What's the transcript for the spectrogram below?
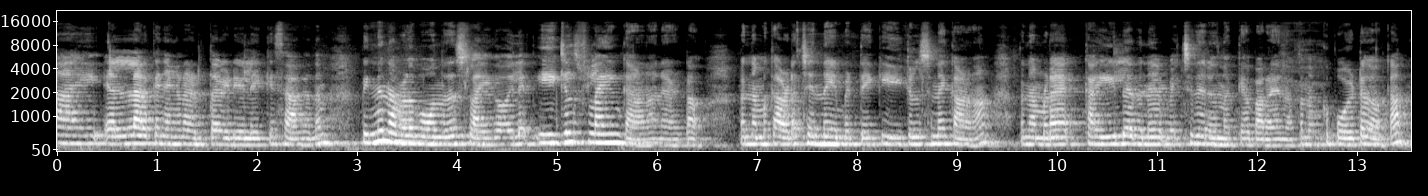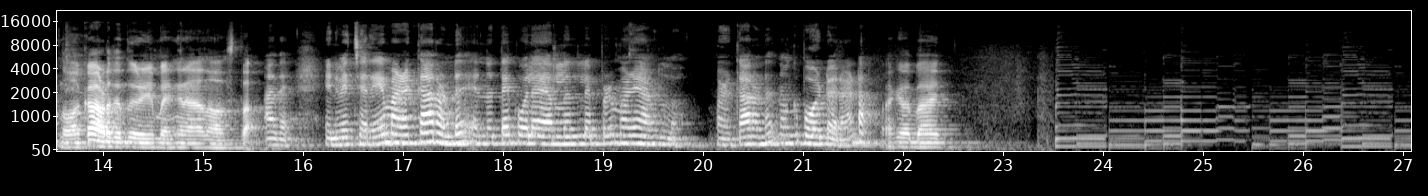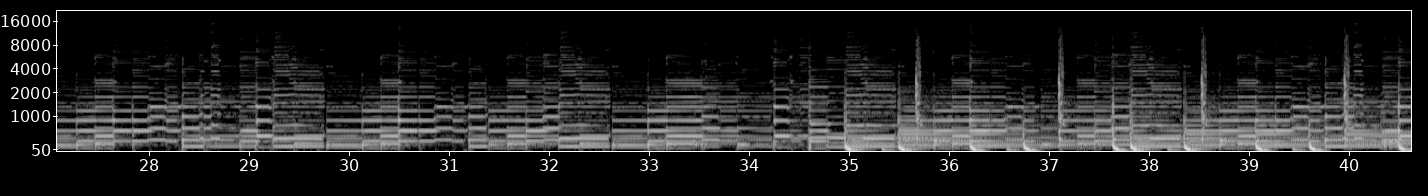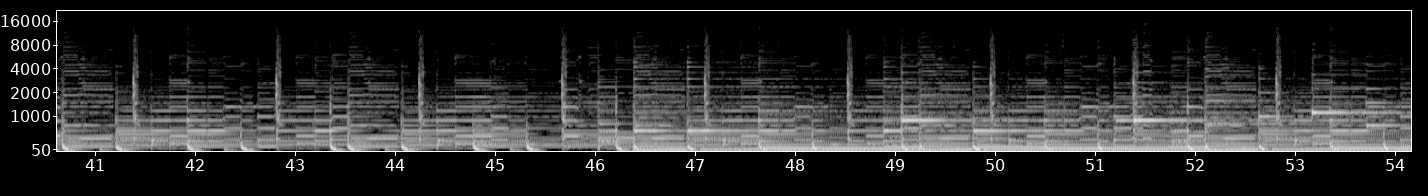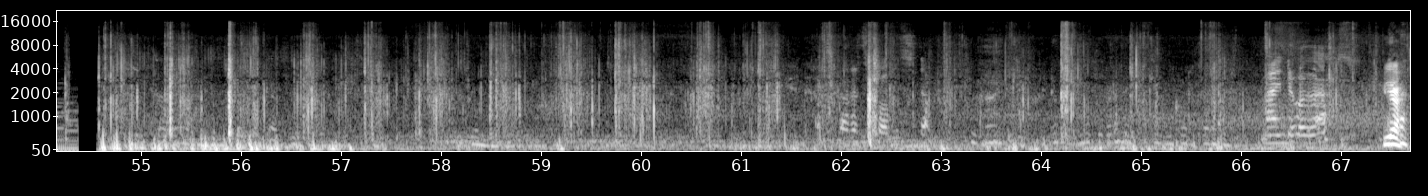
Hi എല്ലാവർക്കും ഞങ്ങളുടെ അടുത്ത വീഡിയോയിലേക്ക് സ്വാഗതം. പിന്നെ നമ്മൾ പോകുന്നത് സ്ലൈഗോയിൽ ഈഗിൾസ് ഫ്ലൈയിങ് കാണാനായിട്ടോ അപ്പം നമുക്ക് അവിടെ ചെന്ന് കഴിയുമ്പോഴത്തേക്ക് ഈഗിൾസിനെ കാണാം. അപ്പം നമ്മുടെ കയ്യിൽ അതിനെ വെച്ച് തരും എന്നൊക്കെയാണ് പറയുന്നത്. അപ്പം നമുക്ക് പോയിട്ട് നോക്കാം. നോക്കാം അവിടെ ചെന്ന് കഴിയുമ്പോൾ എങ്ങനെയാണെന്ന അവസ്ഥ. അതെ. എനിവേ ചെറിയ മഴക്കാറുണ്ട്. എന്നത്തെ പോലെ അയർലൻഡിൽ എപ്പോഴും മഴയാണല്ലോ. മഴക്കാറുണ്ട്. നമുക്ക് പോയിട്ട് വരാം കേട്ടോ. Okay bye. Yeah.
